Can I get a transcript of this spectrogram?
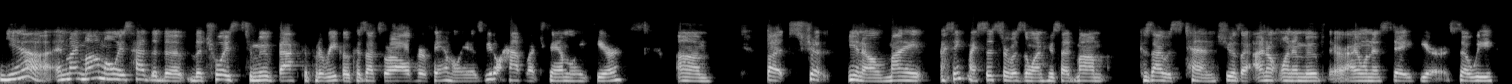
Yeah, and my mom always had the the, the choice to move back to Puerto Rico because that's where all her family is. We don't have much family here. Um, but she, you know, my I think my sister was the one who said, "Mom, because I was 10. She was like, I don't want to move there. I want to stay here. So we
